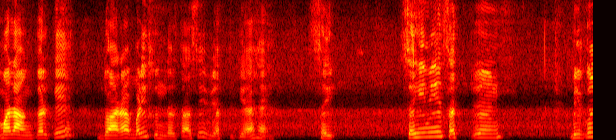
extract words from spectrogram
मलांकर के द्वारा बड़ी सुंदरता से व्यक्त किया है। सही सही में सच, बिल्कुल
